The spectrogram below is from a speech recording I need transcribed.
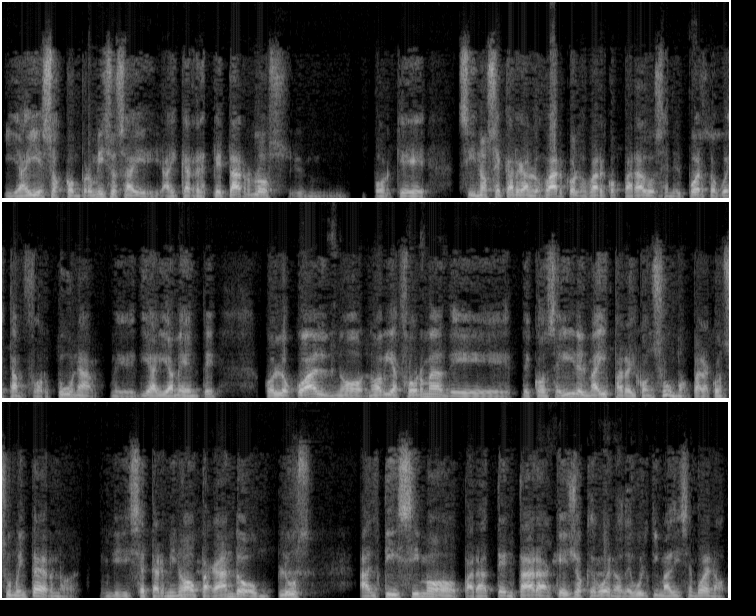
y ahí esos compromisos hay, hay que respetarlos, mm, porque si no se cargan los barcos, los barcos parados en el puerto cuestan fortuna eh, diariamente, con lo cual no, no había forma de, de, conseguir el maíz para el consumo, para consumo interno, y se terminó pagando un plus altísimo para tentar a aquellos que, bueno, de última dicen, bueno,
